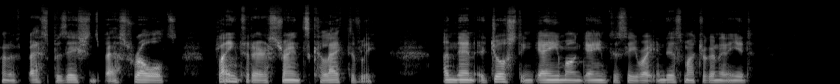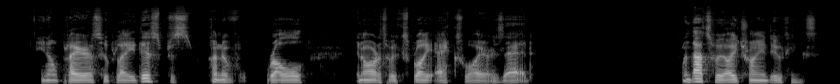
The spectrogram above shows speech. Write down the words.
kind of best positions, best roles, playing to their strengths collectively, and then adjusting game on game to see, right, in this match, we're going to need, you know, players who play this kind of role in order to exploit X, Y, or Z. And that's why I try and do things.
